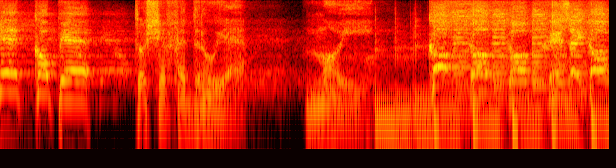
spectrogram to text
Się kopie, to się fedruje. Moi. Kop, kop, kop, chyżej kop, kop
